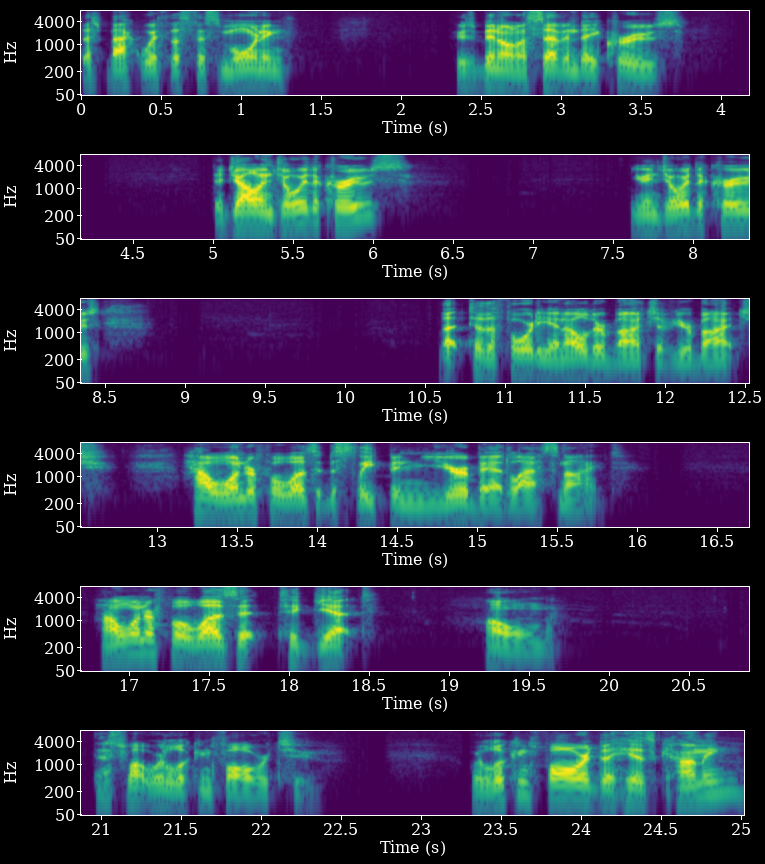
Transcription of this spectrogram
that's back with us this morning who's been on a seven day cruise. Did y'all enjoy the cruise? You enjoyed the cruise? But to the 40 and older bunch of your bunch, how wonderful was it to sleep in your bed last night? How wonderful was it to get home? That's what we're looking forward to. We're looking forward to His coming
